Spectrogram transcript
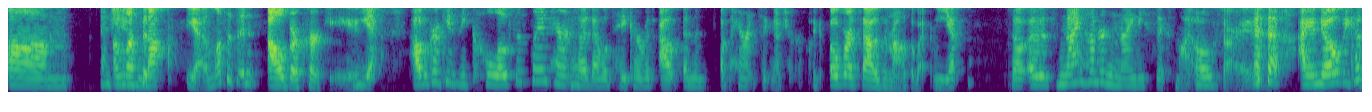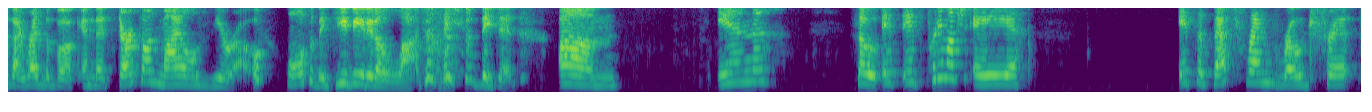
Um, and she's Unless not. it's yeah, unless it's in Albuquerque. Yeah, Albuquerque is the closest Planned Parenthood that will take her without an, a parent signature. Like over a thousand miles away. Yep. So uh, it's 996 miles. Oh, sorry. I know because I read the book and it starts on mile zero. well, also they deviated a lot. they did. Um in so it, it's pretty much a it's a best friend road trip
